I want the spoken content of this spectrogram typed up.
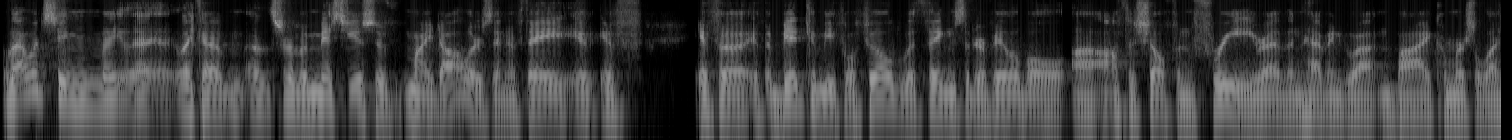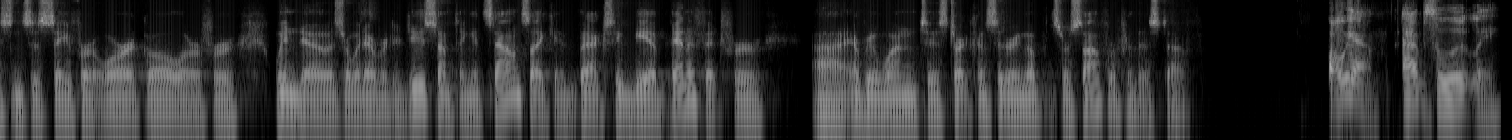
Well, that would seem uh, like a, a sort of a misuse of my dollars. and if they if if a if a bid can be fulfilled with things that are available uh, off the shelf and free, rather than having to go out and buy commercial licenses, say for Oracle or for Windows or whatever to do something, it sounds like it would actually be a benefit for uh, everyone to start considering open source software for this stuff. Oh yeah, absolutely.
